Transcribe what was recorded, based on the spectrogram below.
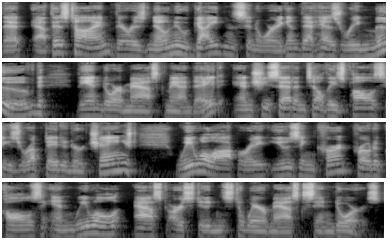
that at this time, there is no new guidance in Oregon that has removed the indoor mask mandate. And she said until these policies are updated or changed, we will operate using current protocols and we will ask our students to wear masks indoors.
